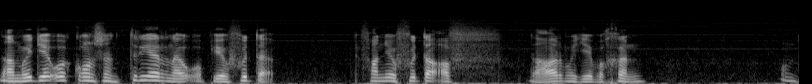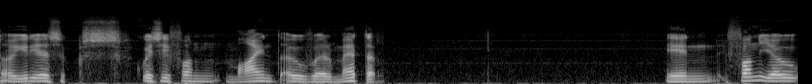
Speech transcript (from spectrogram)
dan moet jy ook concentreer nou op jou voete, van jou voete af, daar moet jy begin, omdat hierdie is een kwestie van mind over matter, en van jou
